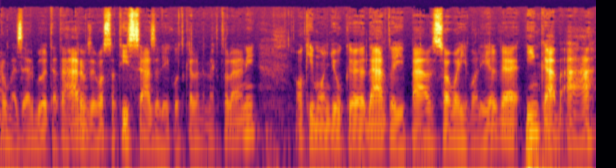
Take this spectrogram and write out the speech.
3000-ből, tehát a 3000 azt a 10%-ot kellene megtalálni, aki mondjuk Dárdai Pál szavaival élve inkább A,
